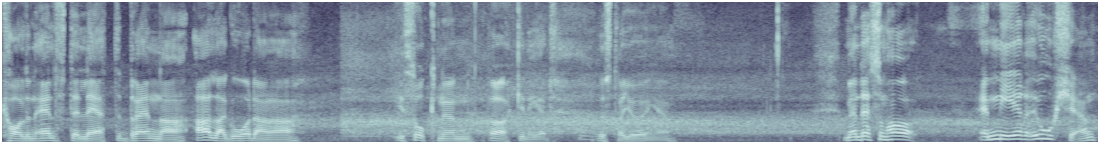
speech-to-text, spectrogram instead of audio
Karl XI lät bränna alla gårdarna i socknen Ökened, Östra Göinge. Men det som har, är mer okänt,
